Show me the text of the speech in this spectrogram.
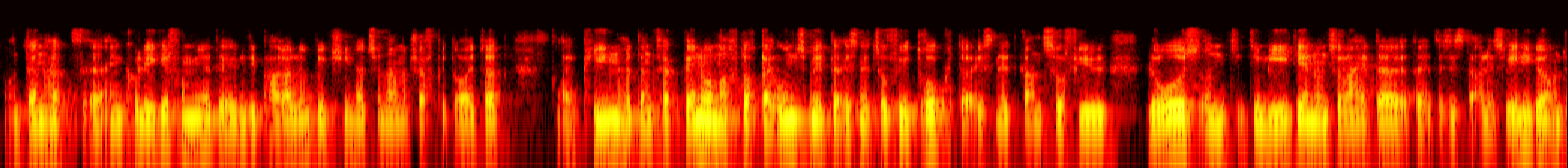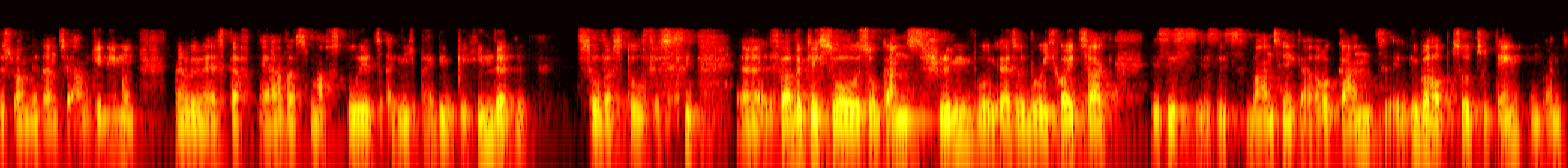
Und dann hat äh, ein Kollege von mir, der eben die Paralympic-Skinationalmannschaft betreut hat, Alpin, hat dann gesagt, Benno, mach doch bei uns mit, da ist nicht so viel Druck, da ist nicht ganz so viel los und die Medien und so weiter, das ist da alles weniger und das war mir dann sehr angenehm. Und dann habe ich mir erst gedacht, ja, was machst du jetzt eigentlich bei den Behinderten? Sowas Doofes. Äh, es war wirklich so, so ganz schlimm, wo, also wo ich heute sage, es ist, es ist wahnsinnig arrogant, überhaupt so zu denken. Und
